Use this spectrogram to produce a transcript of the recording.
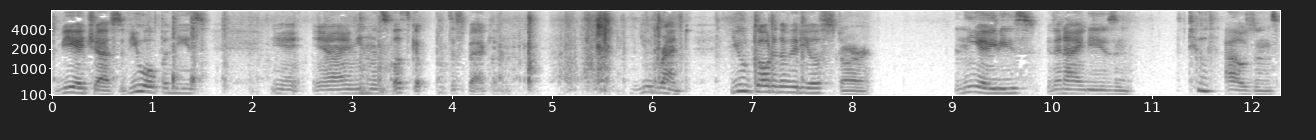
VHS, if you open these, you, you know what I mean. Let's let's get put this back in. You rent you'd go to the video store in the 80s, in the 90s, and the 2000s,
